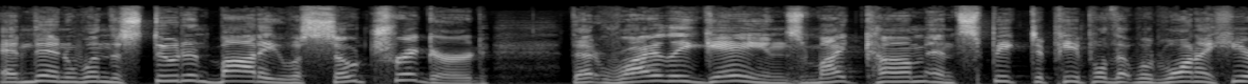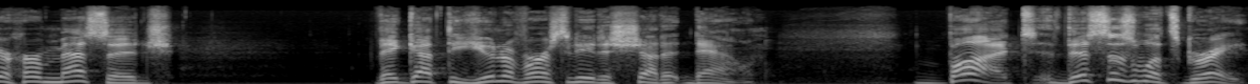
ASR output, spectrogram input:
And then when the student body was so triggered that Riley Gaines might come and speak to people that would want to hear her message, they got the university to shut it down. But this is what's great.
